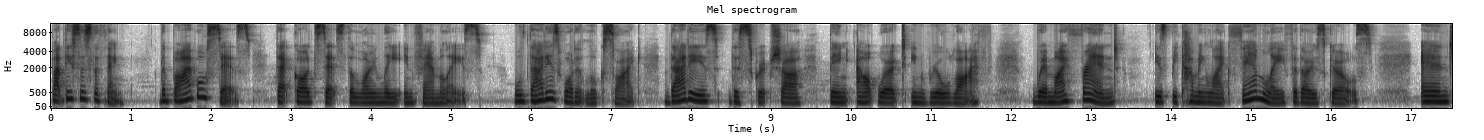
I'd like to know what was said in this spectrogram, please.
But this is the thing the Bible says that God sets the lonely in families. Well, that is what it looks like. That is the scripture being outworked in real life, where my friend is becoming like family for those girls. And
